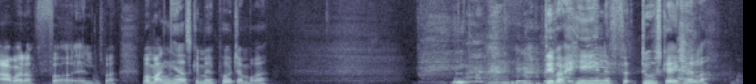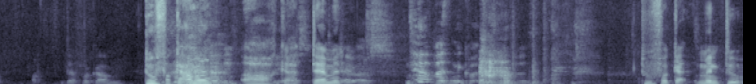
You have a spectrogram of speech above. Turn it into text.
arbejder for alle. Hvor mange her skal med på jamboree? Det var hele... F- du skal ikke heller? Jeg er for gammel. Du er for gammel? Åh, oh, goddammit. Du er for ga- men du,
